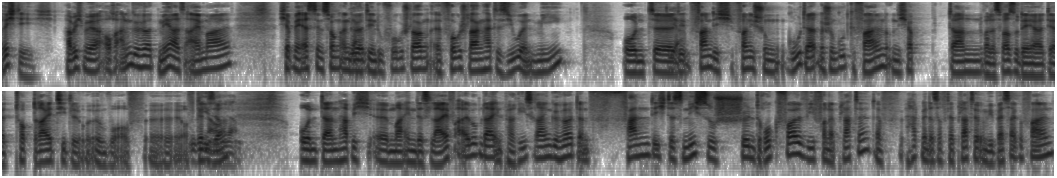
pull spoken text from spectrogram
Richtig. Habe ich mir auch angehört, mehr als einmal. Ich habe mir erst den Song angehört, den du vorgeschlagen, äh, vorgeschlagen hattest, You and Me. Und äh, Ja. den fand ich, fand ich schon gut, der hat mir schon gut gefallen. Und ich habe dann, weil das war so der, der Top 3 Titel irgendwo auf, äh, auf Genau, dieser. ja. Und dann habe ich äh, mal in das Live-Album da in Paris reingehört. Dann fand ich das nicht so schön druckvoll wie von der Platte. Da hat mir das auf der Platte irgendwie besser gefallen,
